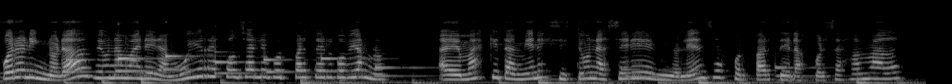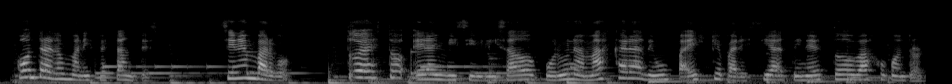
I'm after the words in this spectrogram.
fueron ignorados de una manera muy irresponsable por parte del gobierno. Además que también existió una serie de violencias por parte de las Fuerzas Armadas contra los manifestantes. Sin embargo, todo esto era invisibilizado por una máscara de un país que parecía tener todo bajo control.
